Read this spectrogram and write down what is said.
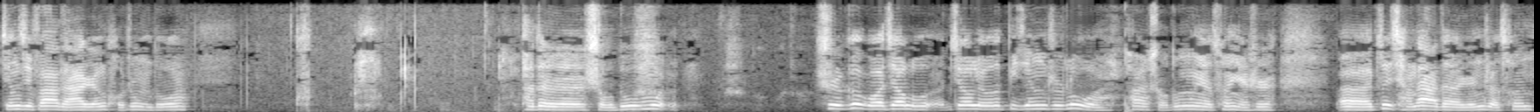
经济发达，人口众多。它的首都木是各国交流交流的必经之路。它的首都木叶村也是呃最强大的忍者村。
